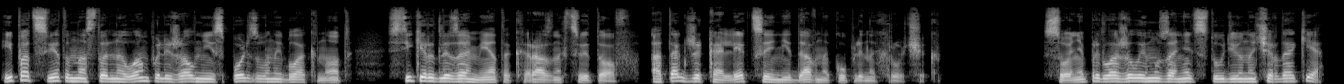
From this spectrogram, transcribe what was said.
и под светом настольной лампы лежал неиспользованный блокнот, стикеры для заметок разных цветов, а также коллекция недавно купленных ручек. Соня предложила ему занять студию на чердаке,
